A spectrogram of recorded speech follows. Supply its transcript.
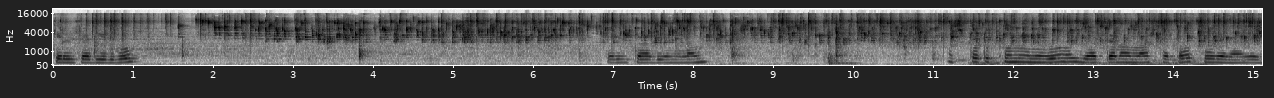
তেলটা দিয়ে দেব। তেলটা দিয়ে নিলাম। আজটা কমিয়ে নেব, যাতে আমার মশলাটা পড়ে না যায়।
